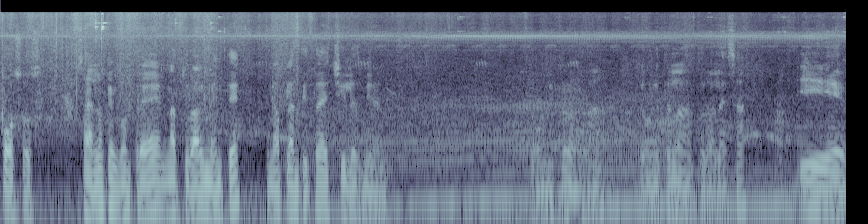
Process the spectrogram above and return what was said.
Pozos. ¿Saben lo que encontré naturalmente? Una plantita de chiles, miren. Qué bonito, ¿verdad? Qué bonito la naturaleza. Y eh,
